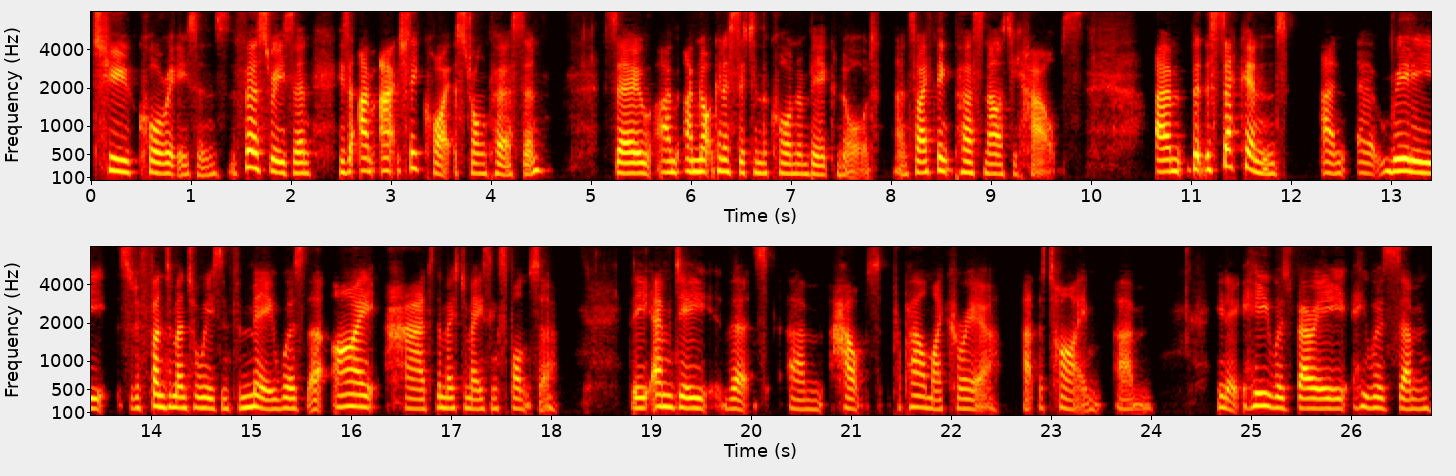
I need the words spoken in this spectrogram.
two core reasons. The first reason is I'm actually quite a strong person. So I'm, I'm not going to sit in the corner and be ignored. And so I think personality helps. Um, but the second and uh, really sort of fundamental reason for me was that I had the most amazing sponsor, the MD that um, helped propel my career at the time. Um, you know, he was very, he was um,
